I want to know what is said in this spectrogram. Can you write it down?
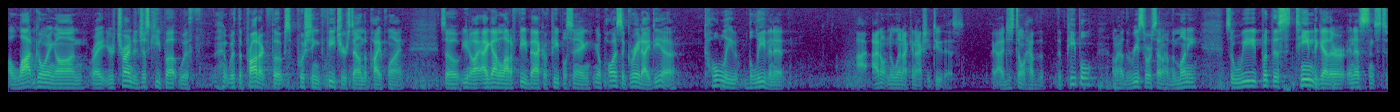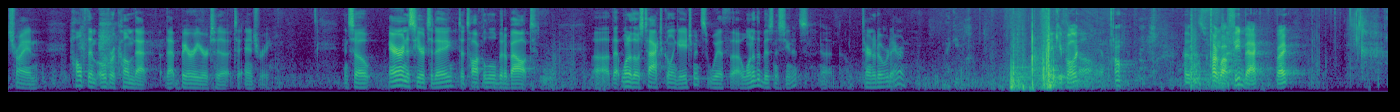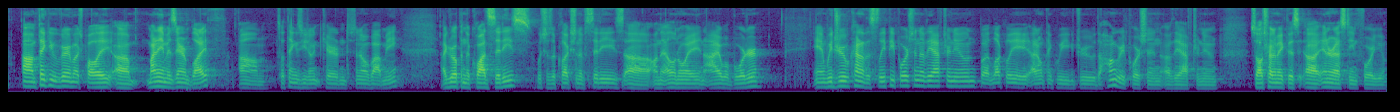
a lot going on, right? You're trying to just keep up with, with the product folks pushing features down the pipeline. So, you know, I, I got a lot of feedback of people saying, you know, Paul, it's a great idea, totally believe in it. I, I don't know when I can actually do this. I just don't have the, the people, I don't have the resources, I don't have the money. So we put this team together, in essence, to try and help them overcome that, that barrier to, to entry. And so Aaron is here today to talk a little bit about uh, that one of those tactical engagements with uh, one of the business units. And I'll turn it over to Aaron. Thank you. Thank you, Pauly. Oh, oh. Uh, talk about feedback, right? Um, thank you very much, Pauly. Um, my name is Aaron Blythe. Um, so things you don't care to know about me. I grew up in the Quad Cities, which is a collection of cities uh, on the Illinois and Iowa border. And we drew kind of the sleepy portion of the afternoon, but luckily I don't think we drew the hungry portion of the afternoon. So I'll try to make this uh, interesting for you.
